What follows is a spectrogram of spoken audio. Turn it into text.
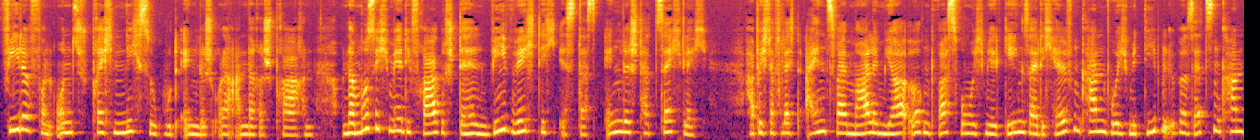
Viele von uns sprechen nicht so gut Englisch oder andere Sprachen. Und da muss ich mir die Frage stellen, wie wichtig ist das Englisch tatsächlich? Habe ich da vielleicht ein, zwei Mal im Jahr irgendwas, wo ich mir gegenseitig helfen kann, wo ich mit Diebel übersetzen kann?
